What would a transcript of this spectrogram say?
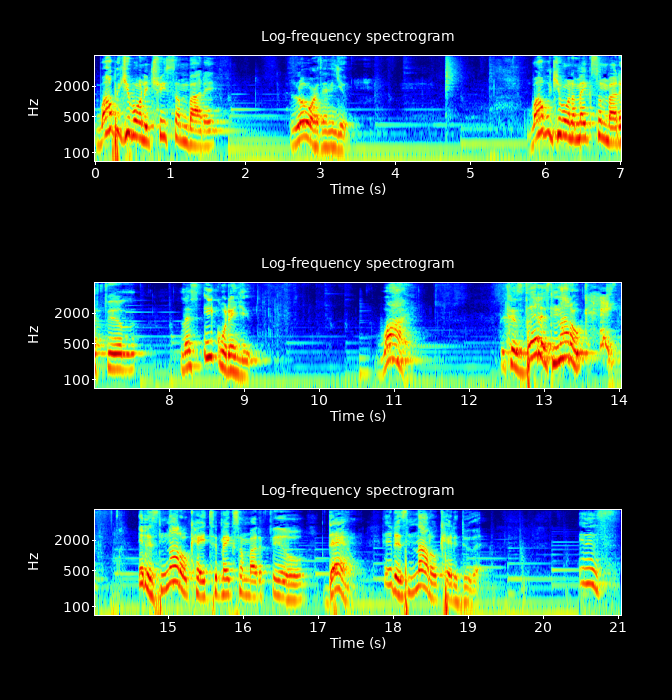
Why would you want to treat somebody lower than you? Why would you want to make somebody feel less equal than you? Why? Because that is not okay. It is not okay to make somebody feel down. It is not okay to do that. It is,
